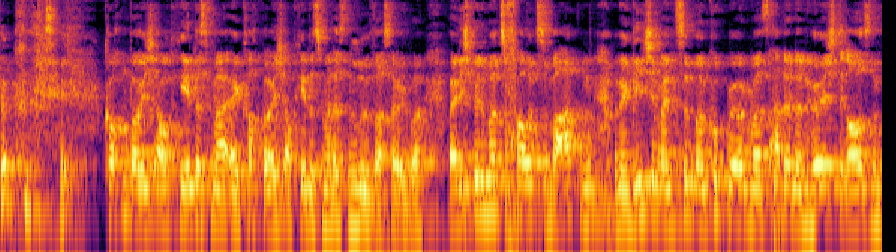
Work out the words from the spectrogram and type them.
Kochen bei euch auch jedes Mal, äh, kocht bei euch auch jedes Mal das Nudelwasser über. Weil ich bin immer zu faul zu warten und dann gehe ich in mein Zimmer, gucke mir irgendwas an und dann höre ich draußen,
